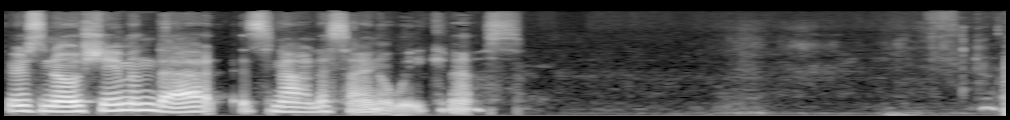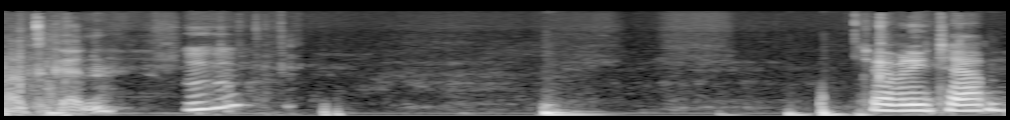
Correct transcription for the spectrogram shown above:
There's no shame in that. It's not a sign of weakness. That's good. Mm-hmm. Do you have any Tabb?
